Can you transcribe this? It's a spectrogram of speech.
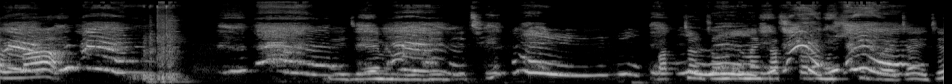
আল্লাহ। এই যে আমি দিয়েছি। বাচ্চার যন্ত্রণায় কাজ করা মুশকিল হয়ে যায়। এই যে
